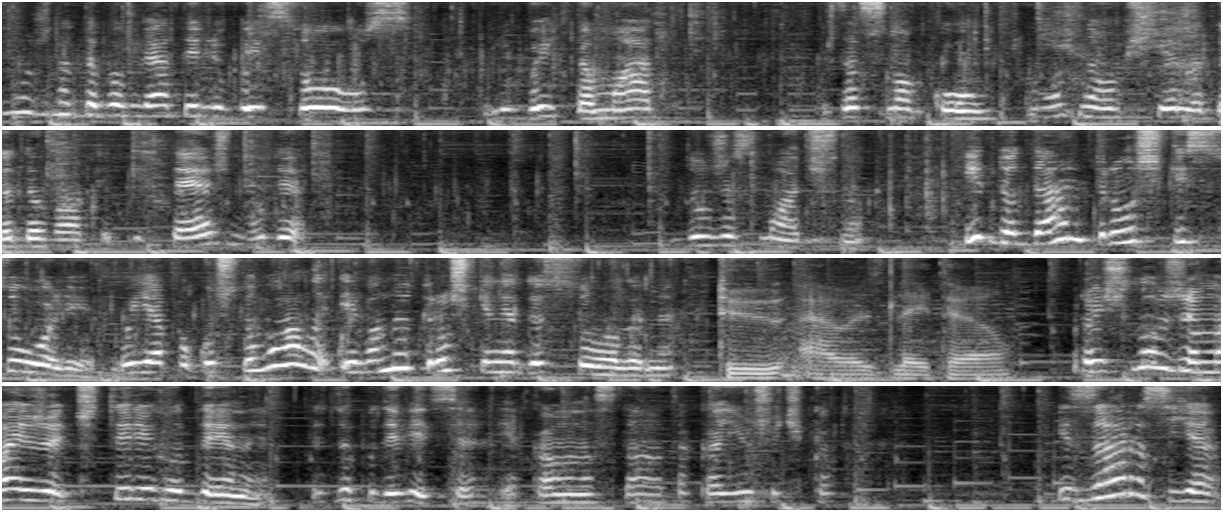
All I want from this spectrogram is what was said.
Можна додати будь-який соус, будь-який томат за смаком. Можна взагалі не додавати. І теж буде дуже смачно. І додам трошки солі, бо я покуштувала і воно трошки недосолене. Two hours later. Пройшло вже майже 4 години. Подивіться, яка вона стала, така юшечка. І зараз я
